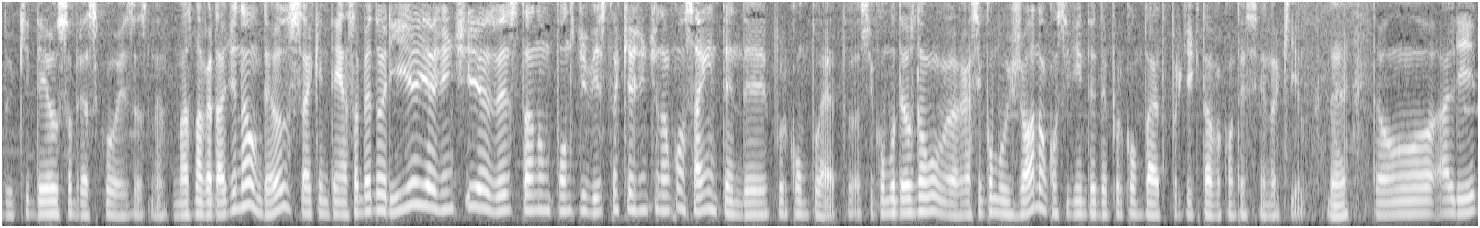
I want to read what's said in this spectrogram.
do que Deus sobre as coisas, né? Mas na verdade não, Deus é quem tem a sabedoria e a gente às vezes está num ponto de vista que a gente não consegue entender por completo, assim como Deus não, assim como Jó não conseguia entender por completo por que estava acontecendo aquilo, né? Então ali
